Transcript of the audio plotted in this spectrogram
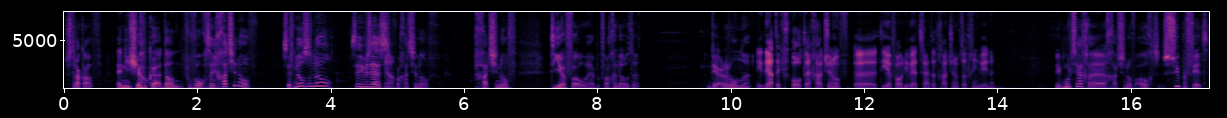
strak af. En Nishioka dan vervolgens tegen Gatchinov. 6-0 0 7-6 Ja. voor Gatchinov. Gatchinov, TFO, heb ik van genoten. Derde ronde. Die had ik gecallt, hè? Gatchenov, eh TFO, die wedstrijd. Dat Gatchenov dat ging winnen. Ik moet zeggen, uh, Gatchinov oogt super fit.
